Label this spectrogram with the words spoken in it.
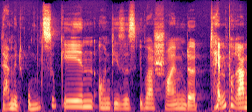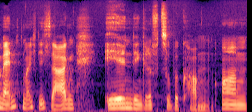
damit umzugehen und dieses überschäumende Temperament, möchte ich sagen, in den Griff zu bekommen. Um,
